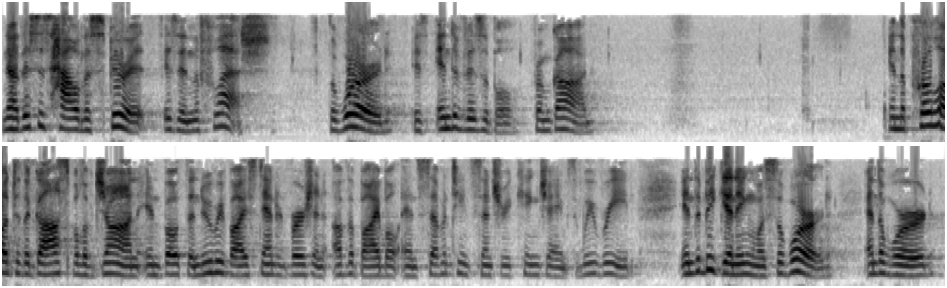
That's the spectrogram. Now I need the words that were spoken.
Now, this is how the Spirit is in the flesh. The Word is indivisible from God. In the prologue to the Gospel of John, in both the New Revised Standard Version of the Bible and 17th century King James, we read, In the beginning was the Word, and the Word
